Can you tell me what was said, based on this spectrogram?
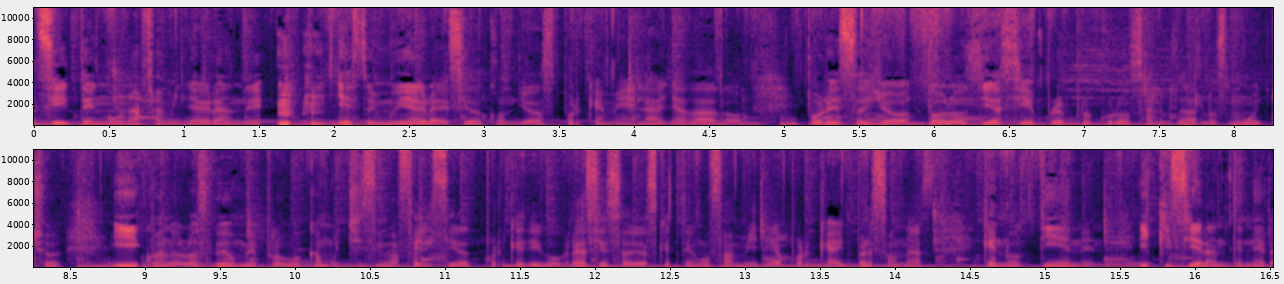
sí tengo una familia grande y estoy muy agradecido con Dios porque me la haya dado. Por eso yo todos los días siempre procuro saludarlos mucho y cuando los veo me provoca muchísima felicidad porque digo gracias a Dios que tengo familia porque hay personas que no tienen y quisieran tener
